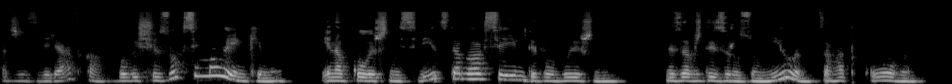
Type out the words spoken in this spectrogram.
адже звірятка були ще зовсім маленькими, і навколишній світ здавався їм дивовижним, не завжди зрозумілим, загадковим.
